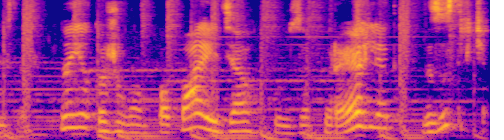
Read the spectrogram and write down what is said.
бізнес. Ну я кажу вам, папа, і дякую за перегляд. До зустрічі!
